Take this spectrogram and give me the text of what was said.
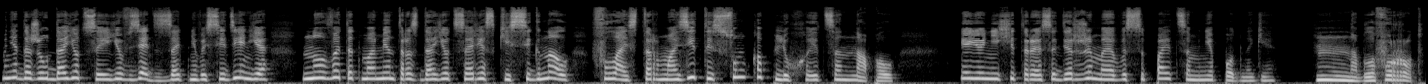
Мне даже удается ее взять с заднего сиденья, но в этот момент раздается резкий сигнал, флайс тормозит, и сумка плюхается на пол — ее нехитрое содержимое высыпается мне под ноги. «Наблов урод!»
